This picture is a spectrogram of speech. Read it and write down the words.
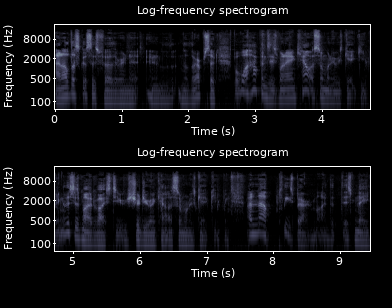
and I'll discuss this further in, a, in another episode. But what happens is when I encounter someone who is gatekeeping, this is my advice to you: should you encounter someone who's gatekeeping, and now please bear in mind that this may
